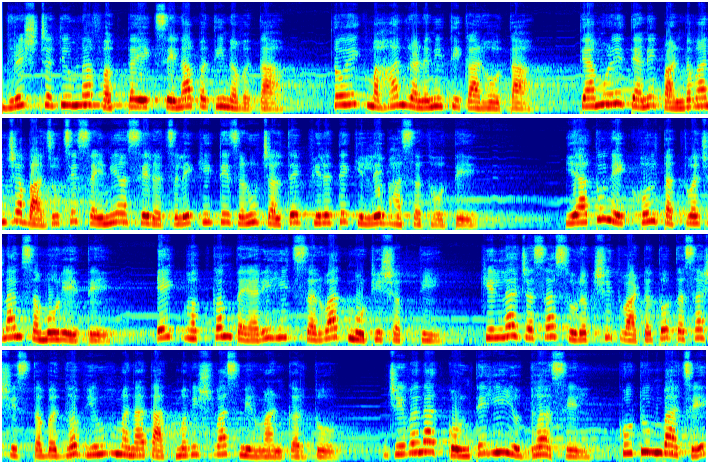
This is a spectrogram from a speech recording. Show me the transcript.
धृष्टद्युम्न फक्त एक सेनापती नव्हता. तो एक महान रणनीतिकार होता. त्यामुळे त्याने पांडवांच्या बाजूचे सैन्य असे रचले की ते जणू चलते फिरते किल्ले भासत होते. यातून एक खोल तत्वज्ञान समोर येते. एक भक्कम तयारी हीच सर्वात मोठी शक्ती. किल्ला जसा सुरक्षित वाटतो तसा शिस्तबद्ध व्यूह मनात आत्मविश्वास निर्माण करतो. जीवनात कोणतेही युद्ध असेल कुटुंबाचे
